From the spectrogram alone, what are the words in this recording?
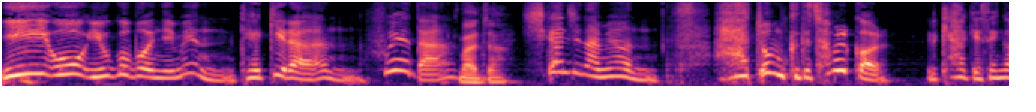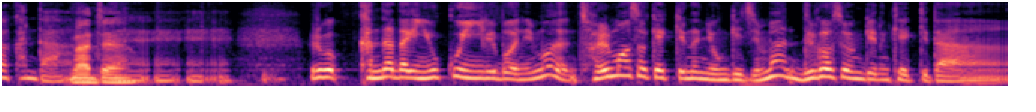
2565번님은 객기란 후회다. 맞아. 시간 지나면 아 좀 그때 참을 걸 이렇게 하게 생각한다. 맞아요. 예, 예, 예. 그리고 간단하게 6921번님은 젊어서 객기는 용기지만 늙어서 용기는 객기다.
